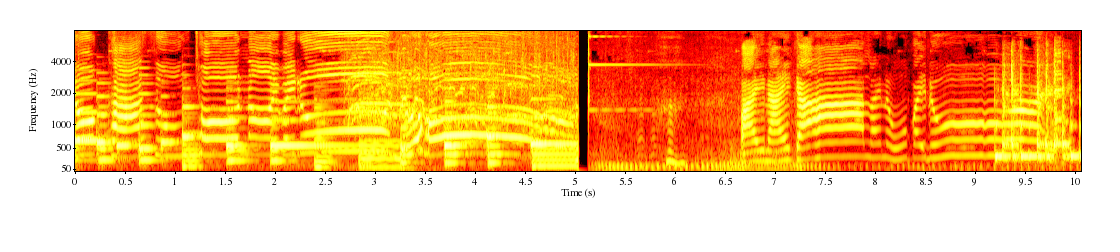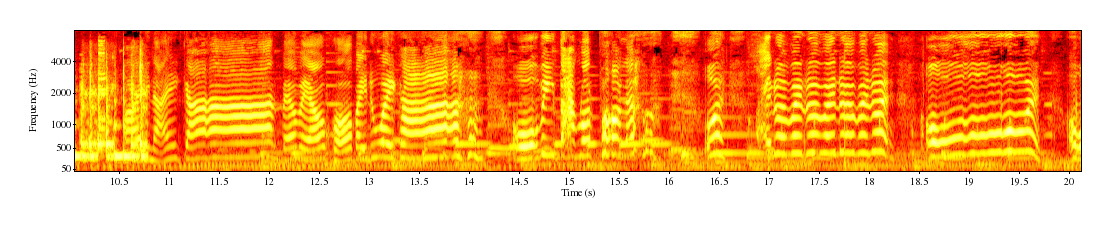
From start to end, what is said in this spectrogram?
ยกขาสูงโชว์หน่อยไปรุ่นโอ้โหไปไหนกันให้หนูไปด้วย ไปไหนกันแป๋วแหววขอไปด้วยค่ะ โอ้วิ่งตามรถพ่อแล้ว โอ้ยไปด้วยไปด้วยไปด้วยไปด้วย โอ้ยโอ้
